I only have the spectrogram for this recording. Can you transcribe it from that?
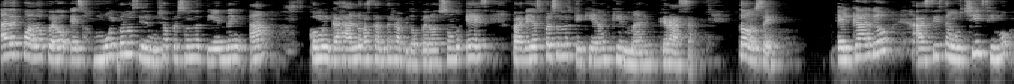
adecuado, pero es muy conocido y muchas personas tienden a como encajarlo bastante rápido, pero son es para aquellas personas que quieran quemar grasa. Entonces, el cardio asiste muchísimo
